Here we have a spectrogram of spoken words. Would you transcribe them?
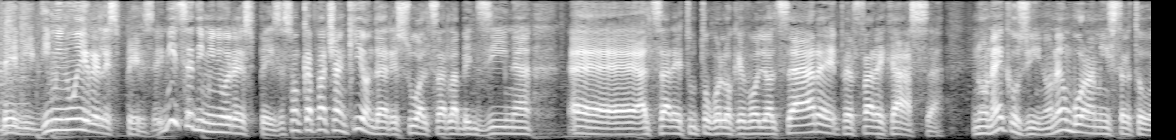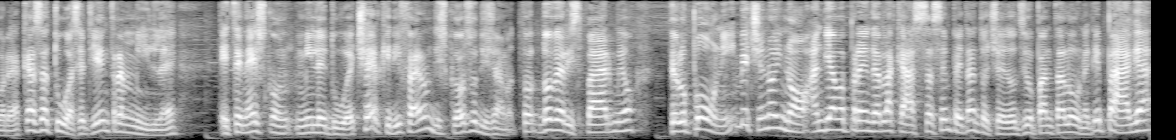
devi diminuire le spese, inizia a diminuire le spese, sono capace anch'io andare su, alzare la benzina, eh, alzare tutto quello che voglio alzare per fare cassa. Non è così, non è un buon amministratore. A casa tua se ti entra 1000 e te ne escono 1200, cerchi di fare un discorso, diciamo, dove risparmio te lo poni, invece noi no, andiamo a prendere la cassa, sempre tanto c'è lo zio Pantalone che paga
